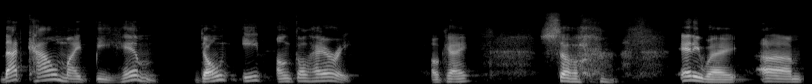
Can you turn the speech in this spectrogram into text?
that cow might be him. Don't eat Uncle Harry. Okay. So, anyway, um,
